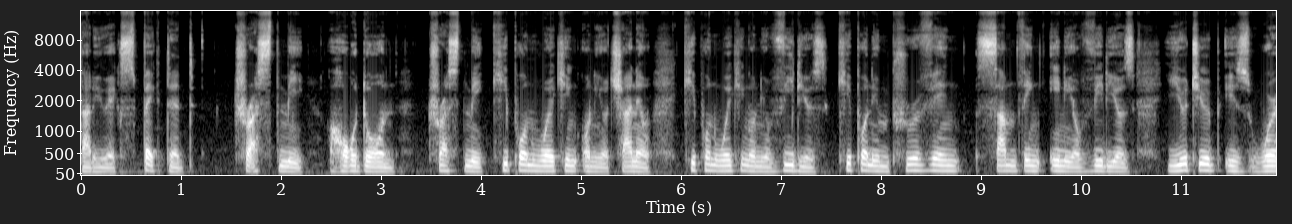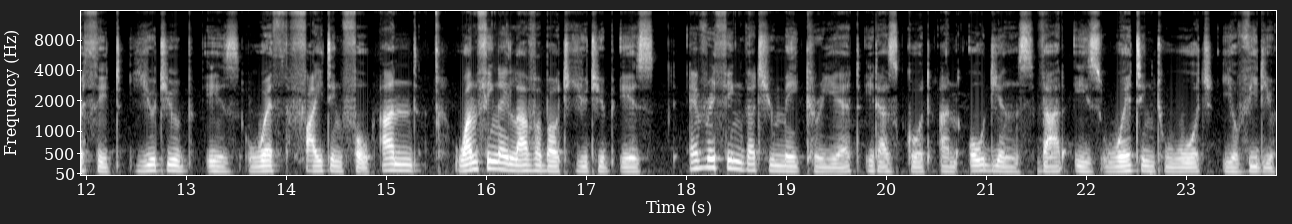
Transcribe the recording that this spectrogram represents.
that you expected. Trust me hold on. Trust me keep on working on your channel. Keep on working on your videos. Keep on improving something in your videos. Youtube is worth it. Youtube is worth fighting for. And one thing i love about youtube is everything that you may create it has got an audience that is waiting to watch your video.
